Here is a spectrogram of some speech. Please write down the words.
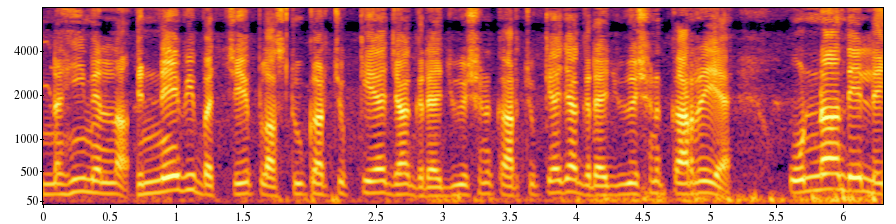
ਨਹੀਂ ਮਿਲਣਾ। ਜਿੰਨੇ ਵੀ ਬੱਚੇ ਪਲੱਸ 2 ਕਰ ਚੁੱਕੇ ਆ ਜਾਂ ਗ੍ਰੈਜੂਏਸ਼ਨ ਕਰ ਚੁੱਕੇ ਆ ਜਾਂ ਗ੍ਰੈਜੂਏਸ਼ਨ ਕਰ ਰਹੇ ਆ, ਉਹਨਾਂ ਦੇ ਲਈ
